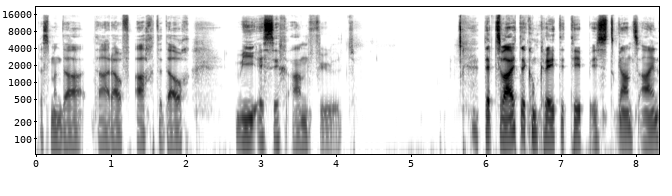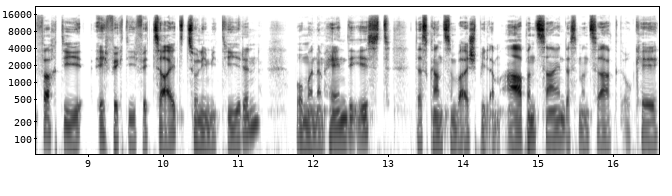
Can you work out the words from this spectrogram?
dass man da darauf achtet, auch wie es sich anfühlt. Der zweite konkrete Tipp ist ganz einfach, die effektive Zeit zu limitieren, wo man am Handy ist. Das kann zum Beispiel am Abend sein, dass man sagt, okay,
